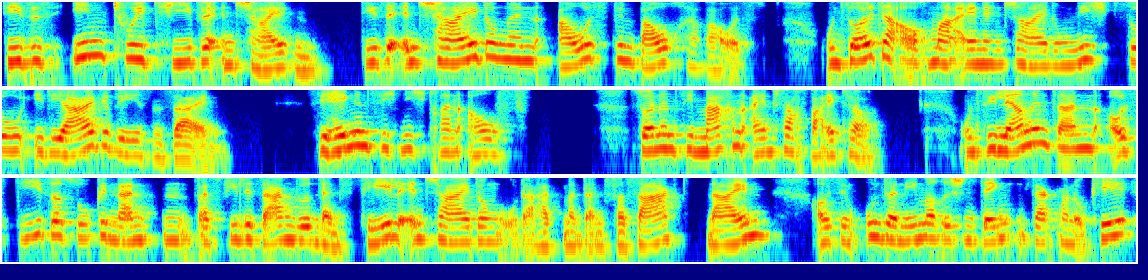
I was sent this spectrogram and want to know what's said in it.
Dieses intuitive Entscheiden, diese Entscheidungen aus dem Bauch heraus. Und sollte auch mal eine Entscheidung nicht so ideal gewesen sein, Sie hängen sich nicht dran auf, sondern sie machen einfach weiter. Und sie lernen dann aus dieser sogenannten, was viele sagen würden, dann Fehlentscheidung oder hat man dann versagt? Nein, aus dem unternehmerischen Denken sagt man, okay,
